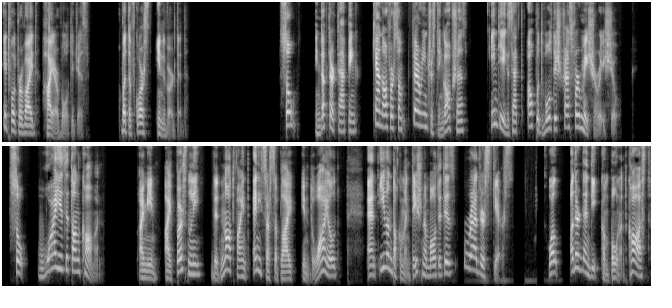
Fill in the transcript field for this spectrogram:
it will provide higher voltages. But of course inverted. So, inductor tapping can offer some very interesting options in the exact output voltage transformation ratio. So why is it uncommon? I mean, I personally did not find any such supply in the wild, and even documentation about it is rather scarce. Well, other than the component cost,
